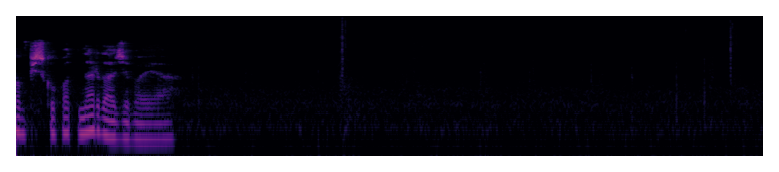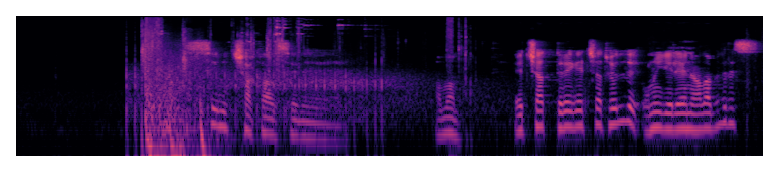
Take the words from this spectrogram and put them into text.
Şu sıkan psikopat nerede acaba ya? Seni çakal seni. Tamam. Headshot direkt headshot öldü. Onun yeleğini alabiliriz.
